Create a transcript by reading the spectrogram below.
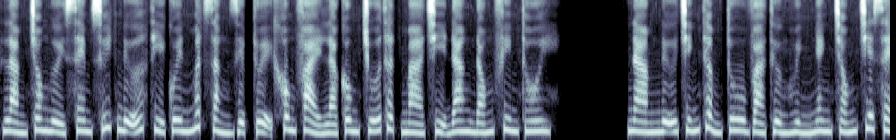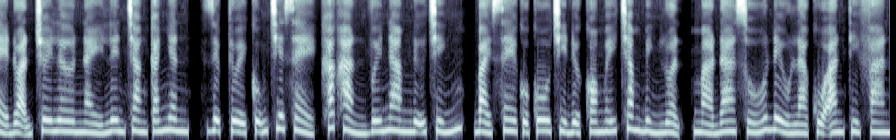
làm cho người xem suýt nữa thì quên mất rằng Diệp Tuệ không phải là công chúa thật mà chỉ đang đóng phim thôi. Nam nữ chính thẩm tu và thường huỳnh nhanh chóng chia sẻ đoạn trailer này lên trang cá nhân, Diệp Tuệ cũng chia sẻ, khác hẳn với nam nữ chính, bài xe của cô chỉ được có mấy trăm bình luận mà đa số đều là của anti-fan.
